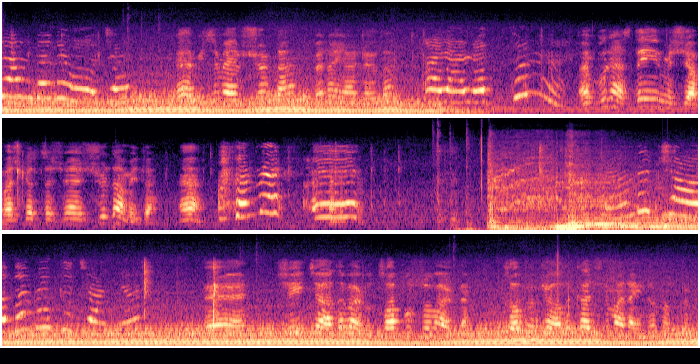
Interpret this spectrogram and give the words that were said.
yanında ne olacağım? ee, bizim ev şurada. Ben ayarladım. Ayarlattın mı? Ee, burası şu- ee, şurada mıydı? He. Abi eee ben de kağıda bakacağım ya. Ee, şey kağıdı vardı. Tapusu vardı. Tapu kağıdı kaç numaraydı unuttum.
